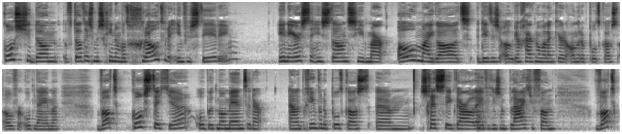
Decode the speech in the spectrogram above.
kost je dan, of dat is misschien een wat grotere investering in eerste instantie. Maar oh my god, dit is ook, daar ga ik nog wel een keer een andere podcast over opnemen. Wat kost het je op het moment, en er, aan het begin van de podcast um, schetste ik daar al eventjes een plaatje van. Wat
